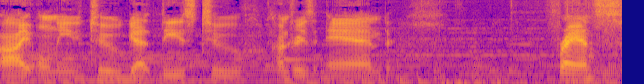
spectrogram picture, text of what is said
I only need to get these two countries and France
